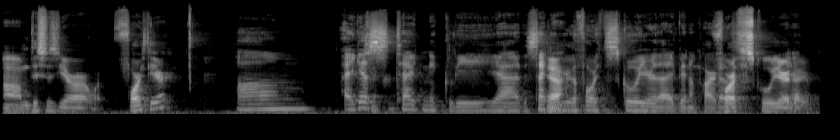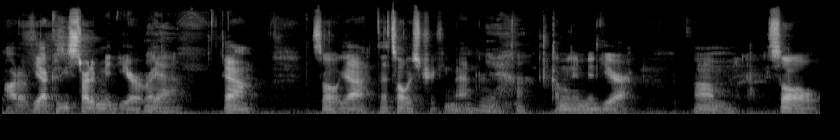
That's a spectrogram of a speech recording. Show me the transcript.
um, this is your what, fourth year. Um, I guess technically, yeah, this technically Yeah. the fourth school year that I've been a part of. Fourth school year Yeah. that you're part of, yeah, because you started mid-year, right? Yeah, Yeah. So yeah, that's always tricky, man. yeah, Coming in mid-year. Um, so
